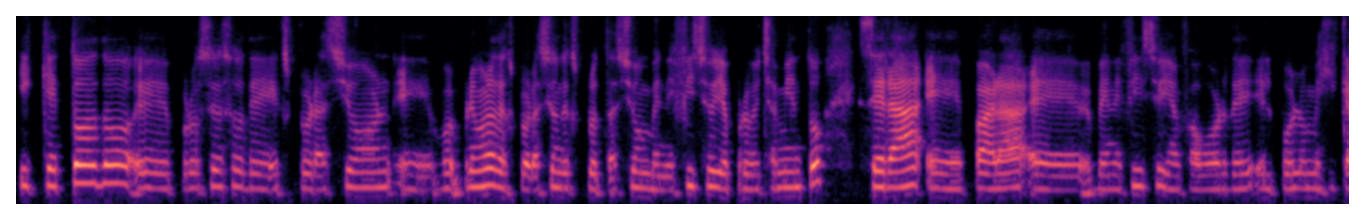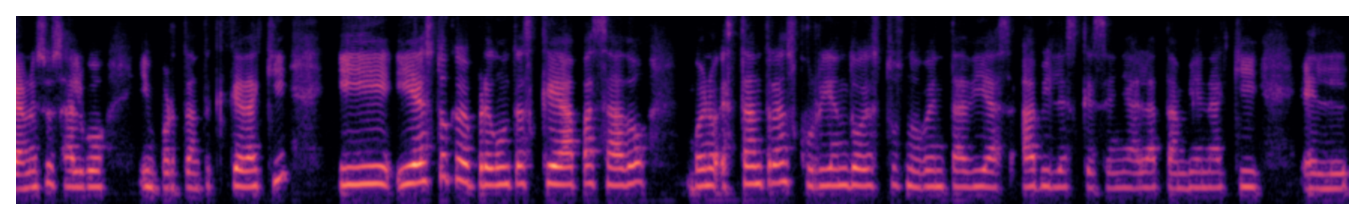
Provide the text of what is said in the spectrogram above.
y que todo eh, proceso de exploración, eh, primero de exploración, de explotación, beneficio y aprovechamiento será eh, para beneficio y en favor del pueblo mexicano. Eso es algo importante que queda aquí. Y, y esto que me preguntas, ¿qué ha pasado? bueno, están transcurriendo estos 90 días hábiles que señala también aquí el,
